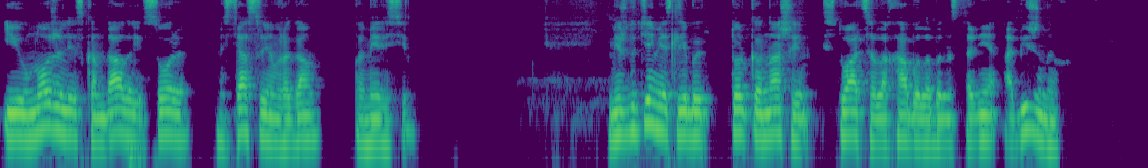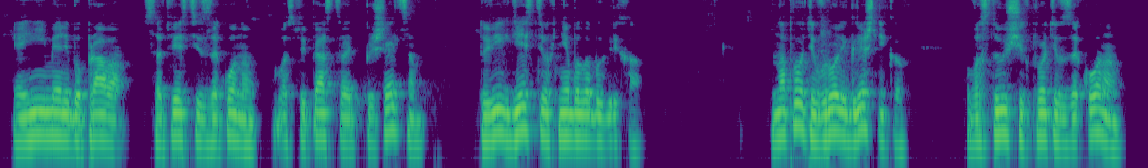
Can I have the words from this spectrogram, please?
и умножили скандалы и ссоры, мстя своим врагам по мере сил. Между тем, если бы только в нашей ситуации Аллаха была бы на стороне обиженных, и они имели бы право в соответствии с законом воспрепятствовать пришельцам, то в их действиях не было бы греха. Напротив, в роли грешников, восстающих против закона,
